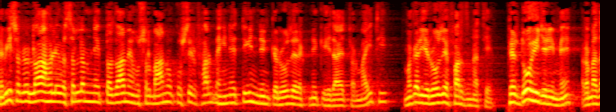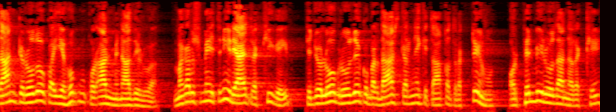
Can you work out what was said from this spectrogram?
نبی صلی اللہ علیہ وسلم نے ابتدا میں مسلمانوں کو صرف ہر مہینے تین دن کے روزے رکھنے کی ہدایت فرمائی تھی، مگر یہ روزے فرض نہ تھے۔ پھر دو ہجری میں رمضان کے روزوں کا یہ حکم قرآن میں نازل ہوا، مگر اس میں اتنی رعایت رکھی گئی کہ جو لوگ روزے کو برداشت کرنے کی طاقت رکھتے ہوں اور پھر بھی روزہ نہ رکھیں،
